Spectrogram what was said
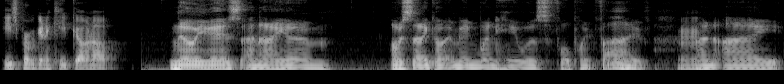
He's probably gonna keep going up. No, he is, and I um obviously I got him in when he was four point five, Mhm. and I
